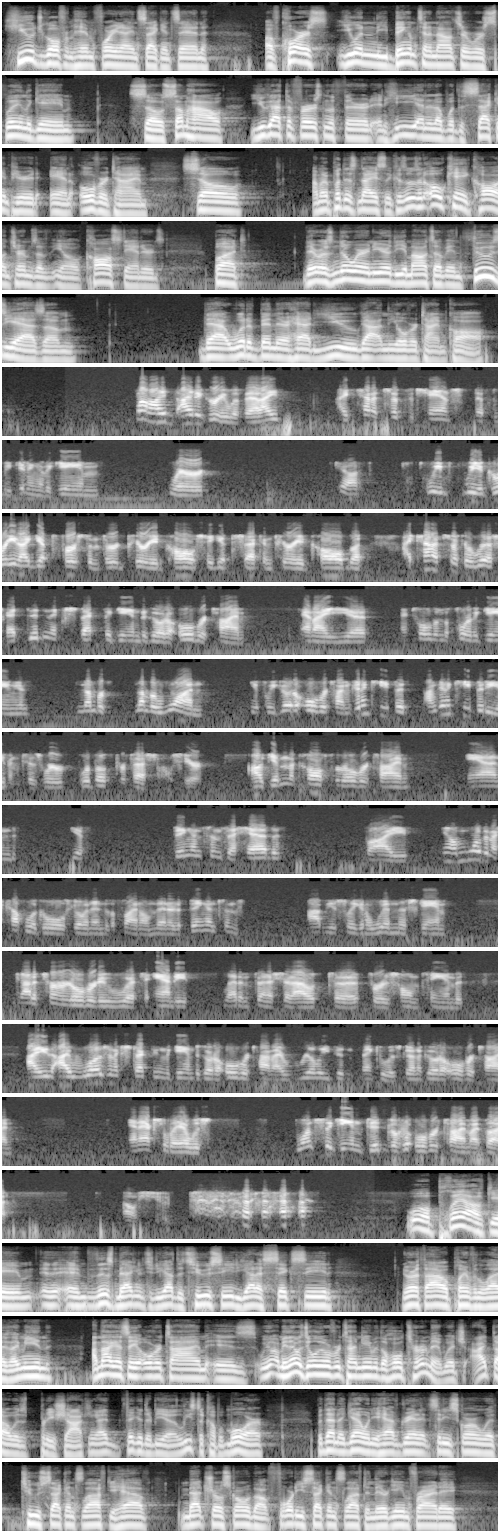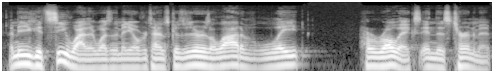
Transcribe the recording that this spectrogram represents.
Huge goal from him, 49 seconds in. Of course, you and the Binghamton announcer were splitting the game. So somehow you got the first and the third, and he ended up with the second period and overtime. So I'm going to put this nicely because it was an okay call in terms of you know call standards, but there was nowhere near the amount of enthusiasm that would have been there had you gotten the overtime call. Well, I'd, I'd agree with that. I I kind of took the chance at the beginning of the game where you know, we we agreed I get the first and third period calls, he get the second period call, but I kind of took a risk. I didn't expect the game to go to overtime, and I uh, I told him before the game, number number one, if we go to overtime, I'm to keep it. I'm to keep it even because we're we're both professionals here. I'll give him the call for overtime, and if Binghamton's ahead by you know more than a couple of goals going into the final minute, if Binghamton's obviously going to win this game, got to turn it over to uh, to Andy, let him finish it out uh, for his home team. But I I wasn't expecting the game to go to overtime. I really didn't think it was going to go to overtime. And actually, I was once the game did go to overtime, I thought, oh shoot well, a playoff game and, in, this magnitude, you got the two seed, you got a six seed, North Iowa playing for the lives. I mean, I'm not gonna say overtime is. I mean, that was the only overtime game of the whole tournament, which I thought was pretty shocking. I figured there'd be at least a couple more. But then again, when you have Granite City scoring with two seconds left, you have Metro scoring with about 40 seconds left in their game Friday. I mean, you could see why there wasn't many overtimes because there was a lot of late heroics in this tournament.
